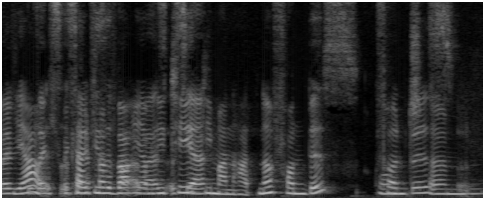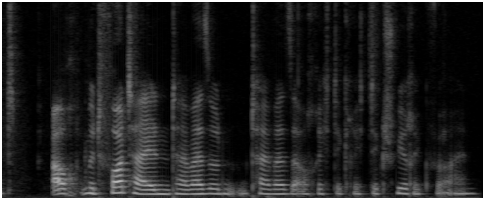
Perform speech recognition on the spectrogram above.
Weil, wie ja, gesagt, es ist halt diese Variabilität, ja die man hat, ne? Von bis. Von und, bis ähm, und auch mit Vorteilen teilweise und teilweise auch richtig, richtig schwierig für einen.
